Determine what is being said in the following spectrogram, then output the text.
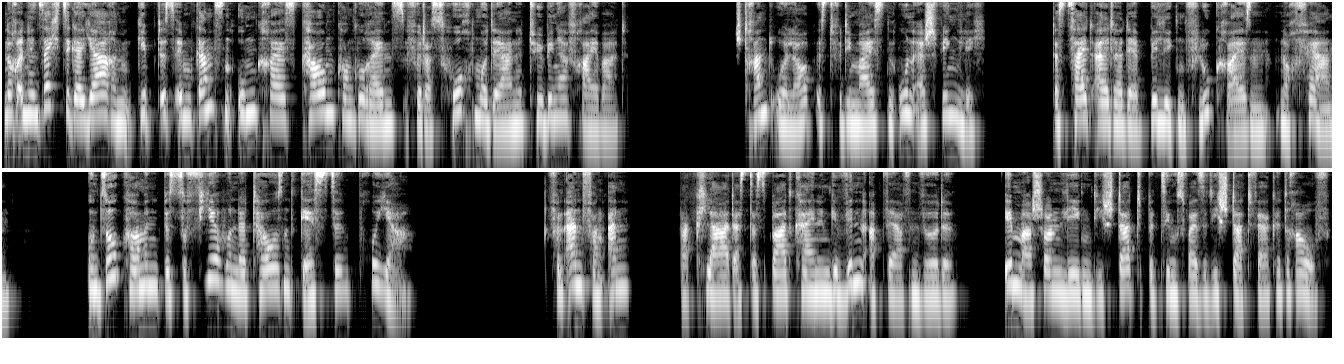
Noch in den 60er Jahren gibt es im ganzen Umkreis kaum Konkurrenz für das hochmoderne Tübinger Freibad. Strandurlaub ist für die meisten unerschwinglich, das Zeitalter der billigen Flugreisen noch fern. Und so kommen bis zu 400.000 Gäste pro Jahr. Von Anfang an war klar, dass das Bad keinen Gewinn abwerfen würde. Immer schon legen die Stadt bzw. die Stadtwerke drauf.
